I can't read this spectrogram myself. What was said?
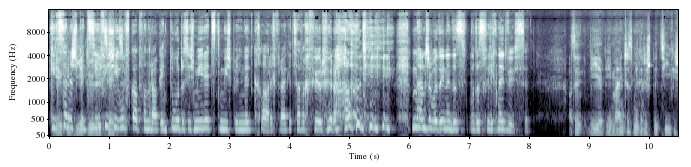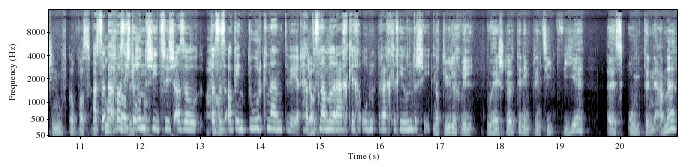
Gibt es eine spezifische Aufgabe von einer Agentur? Das ist mir jetzt zum Beispiel nicht klar. Ich frage jetzt einfach für, für all die Menschen, die, denen das, die das vielleicht nicht wissen. Also wie, wie meinst du das mit einer spezifischen Aufgabe? Was, was, also, äh, was ist der Unterschied zwischen, also, dass es Agentur genannt wird? Hat ja. das nochmal rechtlich, un, rechtliche Unterschied? Natürlich, weil du hast dort im Prinzip wie ein Unternehmen,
